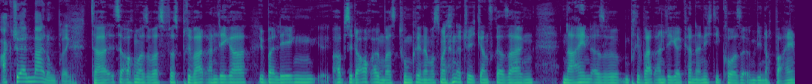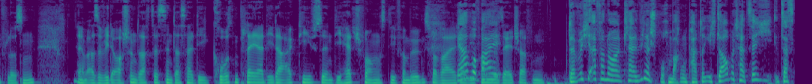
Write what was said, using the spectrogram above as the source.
aktuellen Meinung bringen. Da ist ja auch mal sowas, was Privatanleger überlegen, ob sie da auch irgendwas tun können. Da muss man natürlich ganz klar sagen, nein, also ein Privatanleger kann da nicht die Kurse irgendwie noch beeinflussen. Ähm, also wie du auch schon sagtest, sind das halt die großen Player, die da aktiv sind, die Hedgefonds, die Vermögensverwalter, ja, wobei, die Fondsgesellschaften. Da würde ich einfach noch einen kleinen Widerspruch machen, Patrick. Ich glaube tatsächlich, dass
